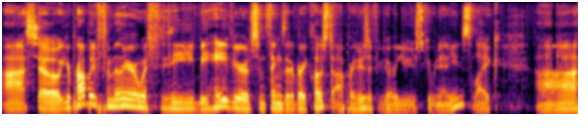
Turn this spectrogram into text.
Uh, so you're probably familiar with the behavior of some things that are very close to operators if you've ever used Kubernetes, like uh,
